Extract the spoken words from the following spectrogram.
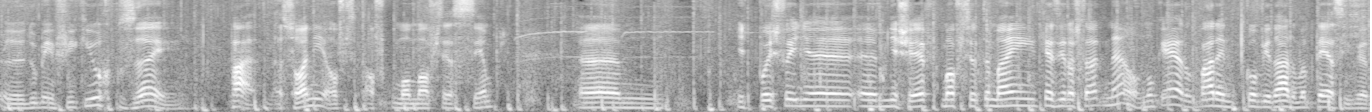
uh, do Benfica e eu recusei. Pá, a Sony, como me oferece sempre. Um, e depois foi a, a minha chefe que me ofereceu também. Queres ir ao estádio? Não, não quero. Parem de convidar, não me apetece ver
